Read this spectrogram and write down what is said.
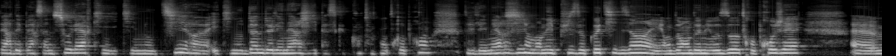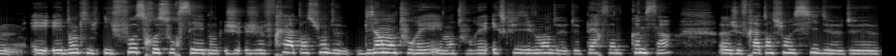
vers des personnes solaires qui, qui nous tirent euh, et qui nous donnent de l'énergie, parce que quand on entreprend de l'énergie, on en épuise au quotidien et on doit en donner aux autres, aux projets. Euh, et, donc, il, faut se ressourcer. Donc, je, ferai attention de bien m'entourer et m'entourer exclusivement de, personnes comme ça. Euh, je ferai attention aussi de, de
